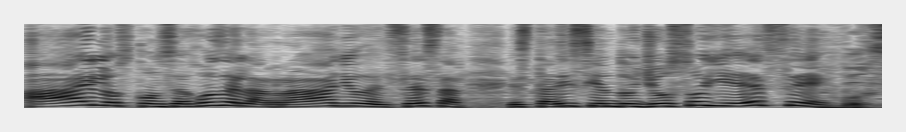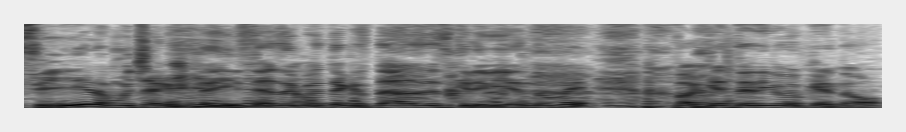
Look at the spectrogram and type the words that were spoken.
ay, los consejos de la rayo, del César, está diciendo, yo soy ese. Pues sí, la mucha gente dice, hace cuenta que estabas describiéndome. ¿Para qué te digo que no?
